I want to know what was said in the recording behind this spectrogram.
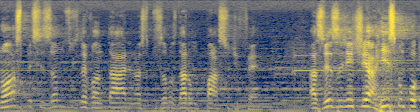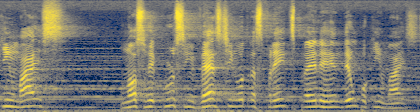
nós precisamos nos levantar e nós precisamos dar um passo de fé. Às vezes a gente arrisca um pouquinho mais, o nosso recurso investe em outras frentes para ele render um pouquinho mais.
